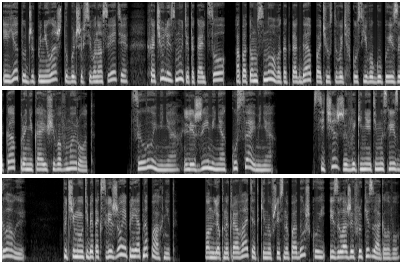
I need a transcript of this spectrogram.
и я тут же поняла, что больше всего на свете хочу лизнуть это кольцо, а потом снова, как тогда, почувствовать вкус его губ и языка, проникающего в мой рот. «Целуй меня, лежи меня, кусай меня». Сейчас же выкини эти мысли из головы. Почему у тебя так свежо и приятно пахнет? Он лег на кровать, откинувшись на подушку и заложив руки за голову.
